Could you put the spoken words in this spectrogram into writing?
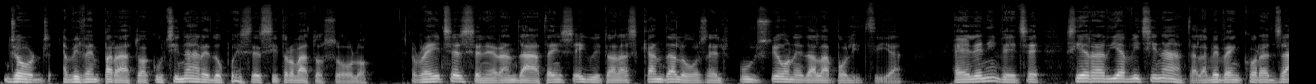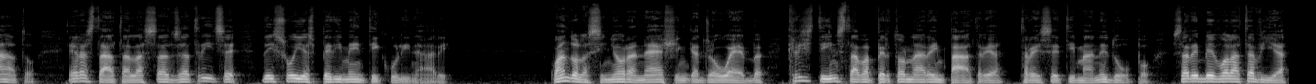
George aveva imparato a cucinare dopo essersi trovato solo. Rachel se n'era andata in seguito alla scandalosa espulsione dalla polizia. Helen invece si era riavvicinata, l'aveva incoraggiato, era stata l'assaggiatrice dei suoi esperimenti culinari. Quando la signora Nash ingaggiò Webb, Christine stava per tornare in patria. Tre settimane dopo sarebbe volata via.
